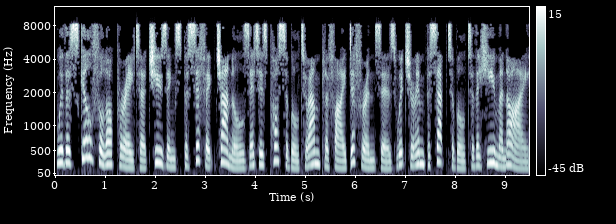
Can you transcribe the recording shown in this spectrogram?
With a skillful operator choosing specific channels it is possible to amplify differences which are imperceptible to the human eye.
